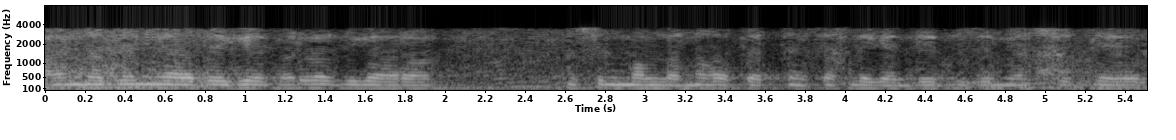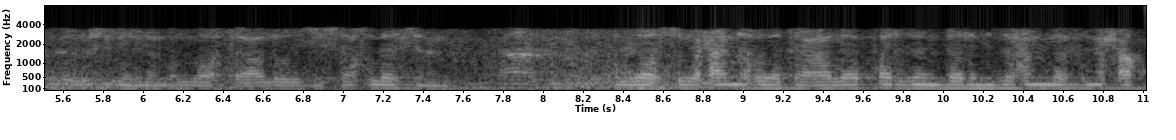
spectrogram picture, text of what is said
Hamda dunyodagi parvardigoro musulmonlarni ofatdan saqlagandek bizni masjidda bo'lishdan alloh taolo o'zi saqlasin alloh subhanahu va taolo farzandlarimizni hammasini haq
